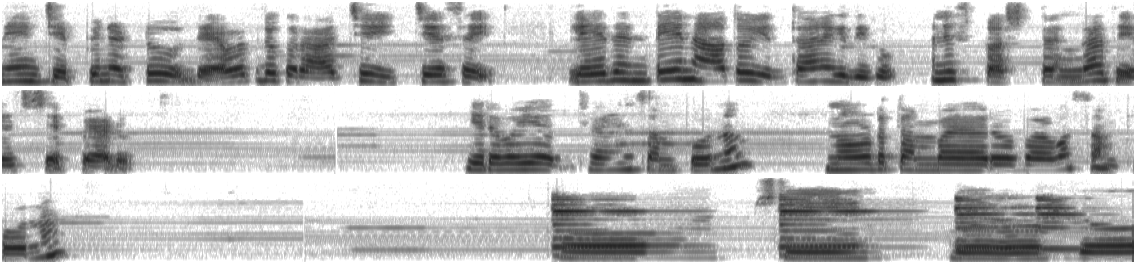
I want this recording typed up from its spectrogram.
నేను చెప్పినట్టు దేవతలకు రాజ్యం ఇచ్చేసాయి. లేదంటే నాతో యుద్ధానికి దిగు అని స్పష్టంగా తేల్చి చెప్పాడు. ఇరవై అధ్యాయం సంపూర్ణం. నూట తొంభై ఆరో భాగం సంపూర్ణం. ఓం శ్రీ గురుభ్యో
